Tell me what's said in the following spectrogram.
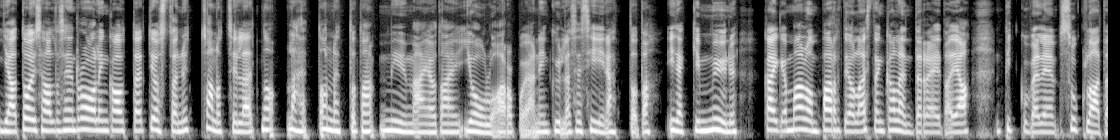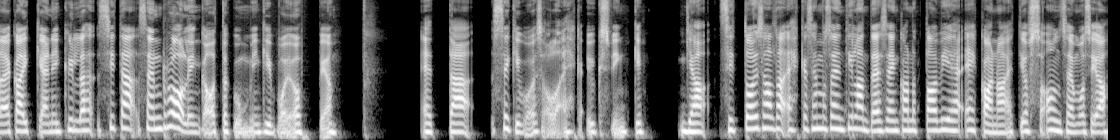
Ja toisaalta sen roolin kautta, että jos sä nyt sanot sillä, että no lähdet tonne tota myymään jotain jouluarpoja, niin kyllä se siinä tota, itsekin myynyt kaiken maailman partiolaisten kalentereita ja pikkuveljen suklaata ja kaikkea, niin kyllä sitä sen roolin kautta kumminkin voi oppia. Että sekin voisi olla ehkä yksi vinkki. Ja sitten toisaalta ehkä semmoiseen tilanteeseen kannattaa viedä ekana, että jos on semmoisia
